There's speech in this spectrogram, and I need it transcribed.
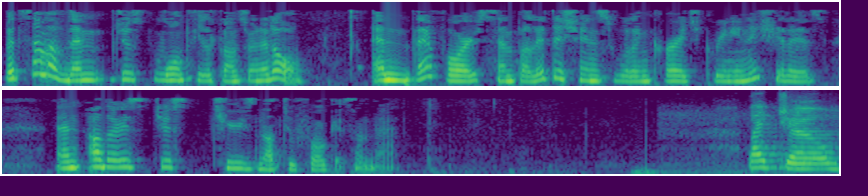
but some of them just won't feel concerned at all. And therefore, some politicians will encourage green initiatives, and others just choose not to focus on that. Like Joe,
